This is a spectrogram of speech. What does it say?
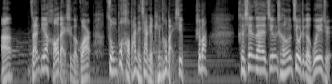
啊！咱爹好歹是个官总不好把你嫁给平头百姓，是吧？可现在京城就这个规矩，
